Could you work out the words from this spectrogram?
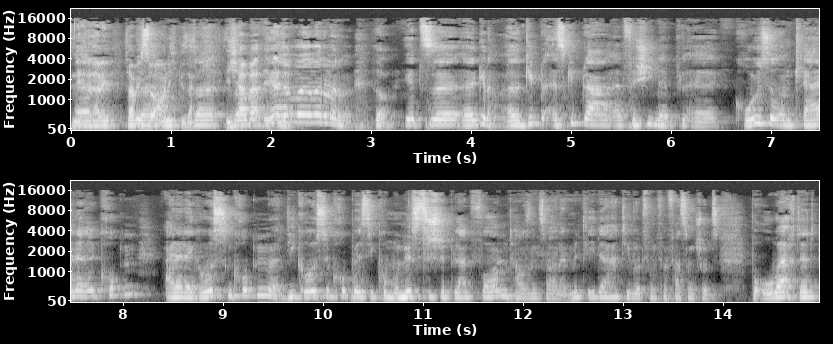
Nee, ähm, das habe ich so auch nicht gesagt. So, ich so, habe, ja, warte, warte, warte. So, jetzt, äh, genau, also gibt, es gibt da äh, verschiedene äh, größere und kleinere Gruppen. Eine der größten Gruppen, die größte Gruppe ist die kommunistische Plattform, 1200 Mitglieder hat, die wird vom Verfassungsschutz beobachtet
